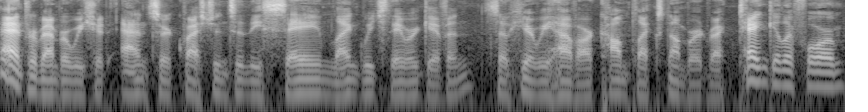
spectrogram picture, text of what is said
and remember, we should answer questions in the same language they were given. So here we have our complex number in rectangular form,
